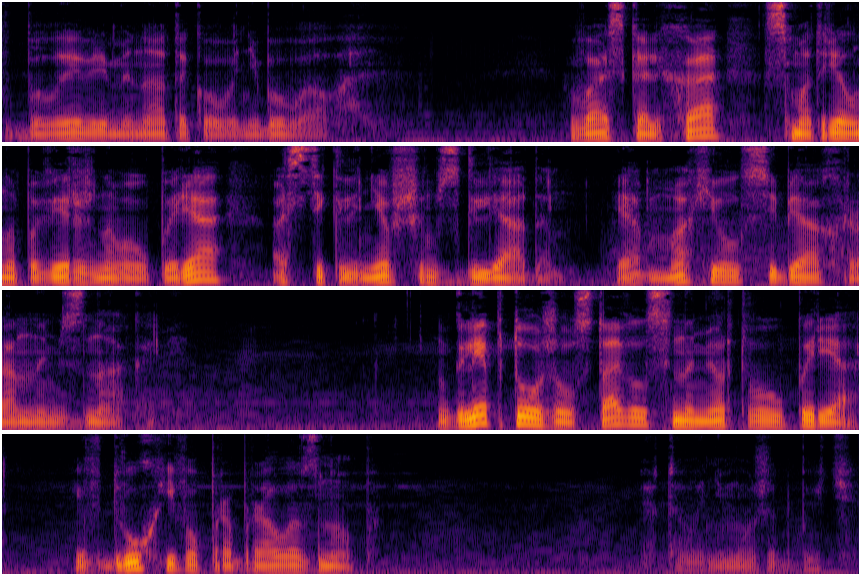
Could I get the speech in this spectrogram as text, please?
В былые времена такого не бывало. Васька Ольха смотрел на поверженного упыря остекленевшим взглядом и обмахивал себя охранными знаками. Глеб тоже уставился на мертвого упыря, и вдруг его пробрало зноб — этого не может быть.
